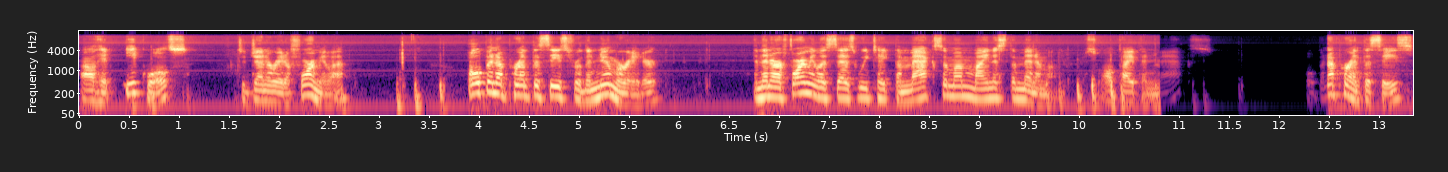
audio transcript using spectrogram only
I'll hit equals to generate a formula, open a parentheses for the numerator, and then our formula says we take the maximum minus the minimum. So I'll type in max, open a parentheses,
